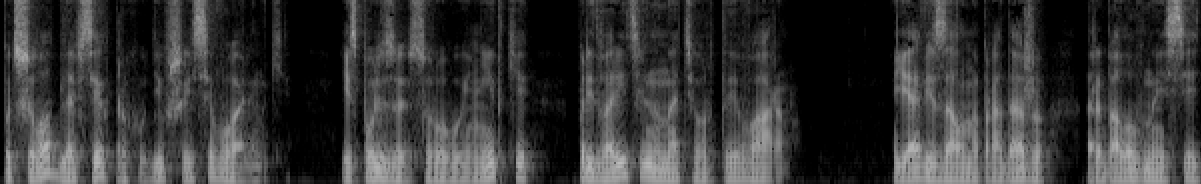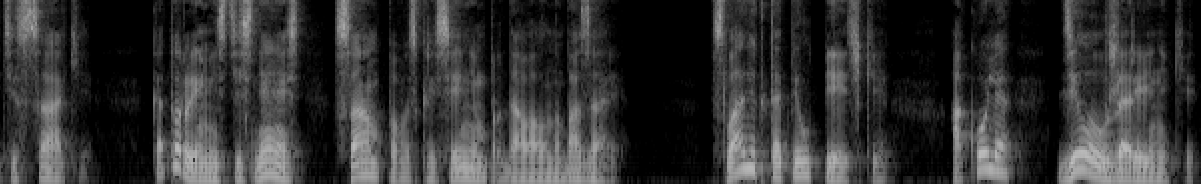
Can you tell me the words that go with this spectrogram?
подшивал для всех прохудившиеся валенки, используя суровые нитки, предварительно натертые варом. Я вязал на продажу рыболовные сети саки, которые, не стесняясь, сам по воскресеньям продавал на базаре. Славик топил печки, а Коля делал жареники.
